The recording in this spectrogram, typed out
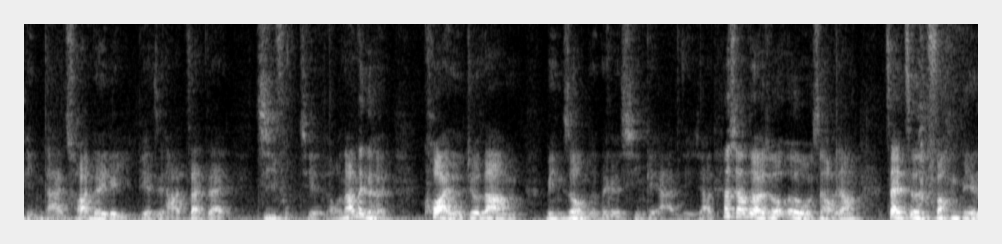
平台传了一个影片，是他站在基辅街头，那那个很快的就让。民众的那个心给安定一下。那相对来说，俄罗斯好像在这方面，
